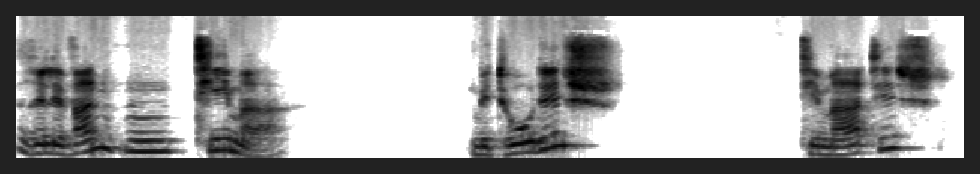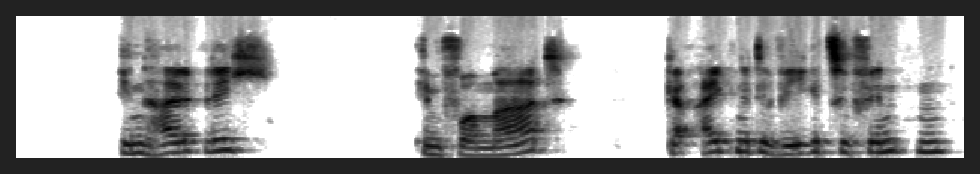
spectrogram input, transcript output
relevanten Thema methodisch, thematisch, inhaltlich, im Format geeignete Wege zu finden,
